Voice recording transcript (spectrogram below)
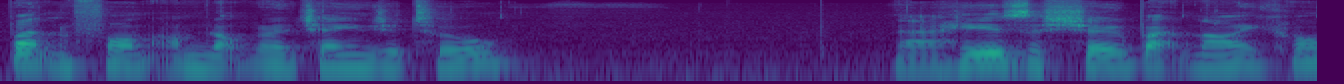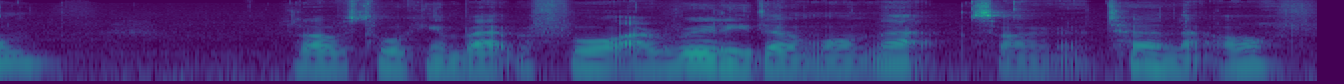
Button font I'm not going to change at all. Now here's the show button icon that I was talking about before. I really don't want that. So I'm going to turn that off.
